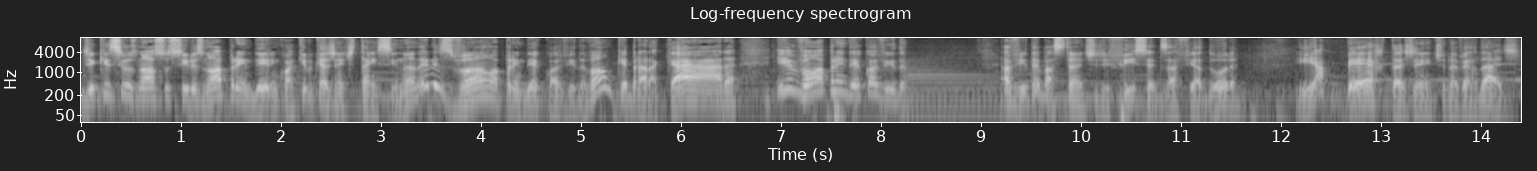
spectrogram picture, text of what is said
de que se os nossos filhos não aprenderem com aquilo que a gente está ensinando, eles vão aprender com a vida, vão quebrar a cara e vão aprender com a vida. A vida é bastante difícil, é desafiadora e aperta a gente, não é verdade?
